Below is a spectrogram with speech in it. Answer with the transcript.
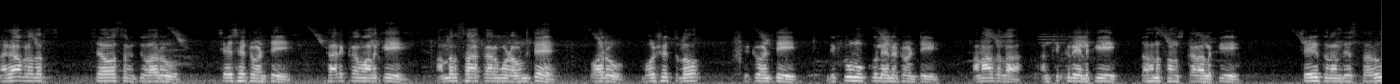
మెగా బ్రదర్స్ సేవా సమితి వారు చేసేటువంటి కార్యక్రమాలకి అందరి సహకారం కూడా ఉంటే వారు భవిష్యత్తులో ఇటువంటి దిక్కుముక్కు లేనటువంటి అనాథల అంత్యక్రియలకి దహన సంస్కారాలకి చేయూతను అందిస్తారు.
